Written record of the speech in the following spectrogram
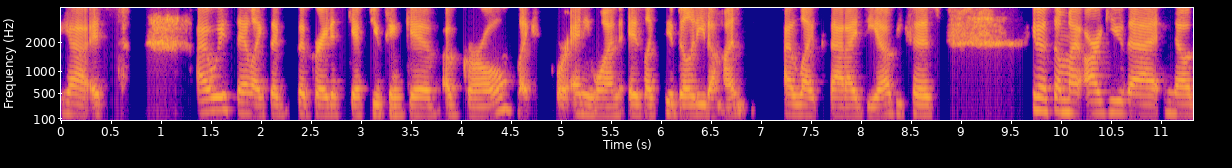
yeah, it's I always say like the the greatest gift you can give a girl, like or anyone, is like the ability to hunt. I like that idea because you know, some might argue that, you know,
